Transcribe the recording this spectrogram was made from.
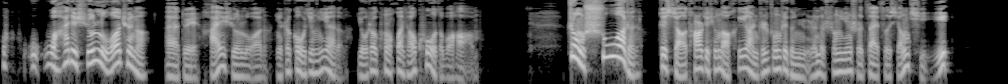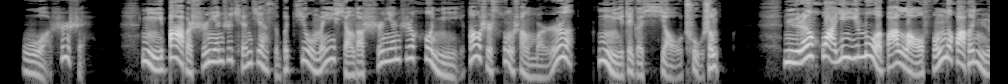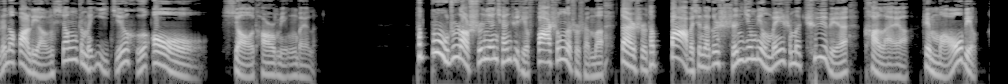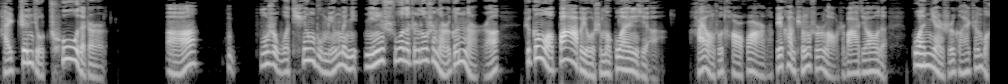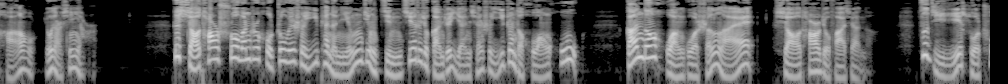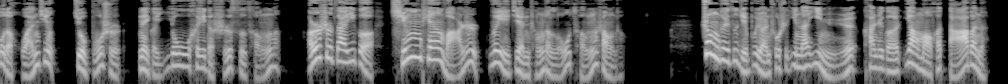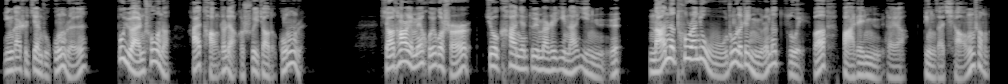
我我我还得巡逻去呢。哎，对，还巡逻呢。你这够敬业的了，有这空换条裤子不好吗？正说着呢，这小涛就听到黑暗之中这个女人的声音是再次响起：“我是谁？你爸爸十年之前见死不救，没想到十年之后你倒是送上门了。你这个小畜生！”女人话音一落，把老冯的话和女人的话两相这么一结合，哦，小涛明白了。他不知道十年前具体发生的是什么，但是他爸爸现在跟神经病没什么区别。看来呀，这毛病还真就出在这儿了。啊，不，不是我听不明白，您您说的这都是哪儿跟哪儿啊？这跟我爸爸有什么关系啊？还往出套话呢！别看平时老实巴交的，关键时刻还真不含糊，有点心眼儿。这小涛说完之后，周围是一片的宁静，紧接着就感觉眼前是一阵的恍惚。赶等缓过神来，小涛就发现呢，自己所处的环境就不是那个黝黑的十四层了，而是在一个晴天瓦日未建成的楼层上头。正对自己不远处是一男一女，看这个样貌和打扮呢，应该是建筑工人。不远处呢，还躺着两个睡觉的工人。小涛也没回过神儿，就看见对面这一男一女，男的突然就捂住了这女人的嘴巴，把这女的呀顶在墙上了。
